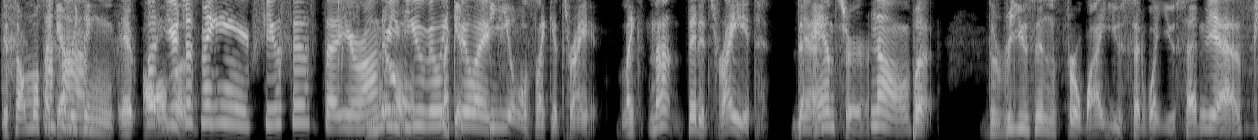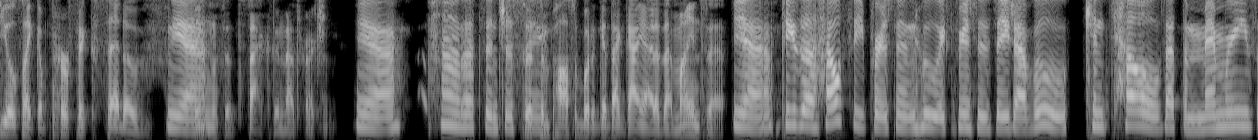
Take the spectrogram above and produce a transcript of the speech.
It's almost like Uh-huh. everything. It, But all you're the- just making excuses that you're wrong. No, do you really like feel it like feels like it's right. Like not that it's right, the Yeah. answer, no? but- But, the reason for why you said what you said Yes. feels like a perfect set of Yeah. things that stacked in that direction. Yeah. Huh, that's interesting. So it's impossible to get that guy out of that mindset. Yeah, because a healthy person who experiences deja vu can tell that the memories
